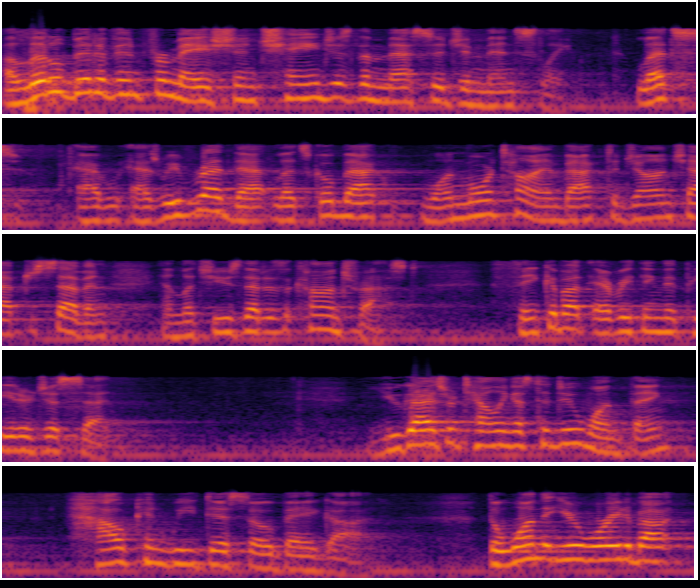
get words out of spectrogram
A little bit of information changes the message immensely. Let's as we've read that, let's go back one more time, back to John chapter 7, and let's use that as a contrast. Think about everything that Peter just said. You guys are telling us to do one thing. How can we disobey God? The one that you're worried about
